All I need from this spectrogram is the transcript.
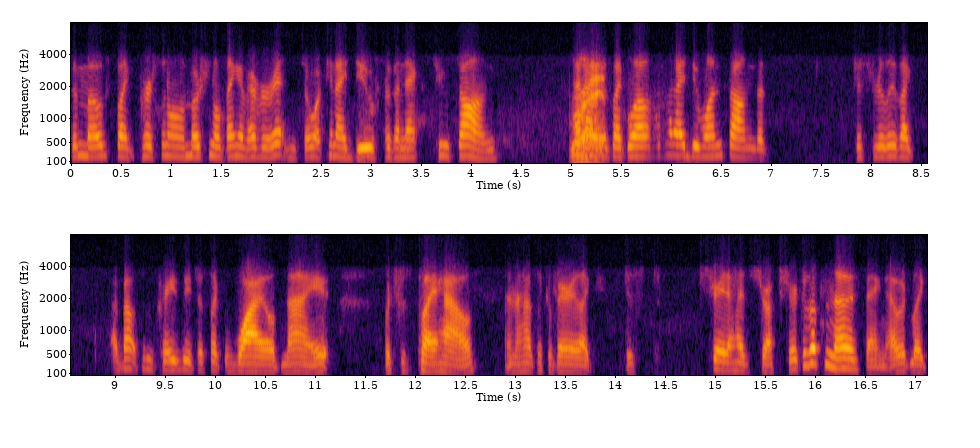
the most like personal, emotional thing I've ever written. So what can I do for the next two songs? And I was like, well, how about I do one song that's just really like about some crazy, just like wild night, which was Playhouse, and it has like a very like just straight ahead structure. Because that's another thing. I would like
